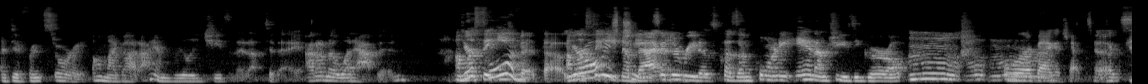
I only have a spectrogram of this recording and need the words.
a different story. Oh my god, I am really cheesing it up today. I don't know what happened. You're full eat- of it, though. You're always eating a bag of. Doritos because I'm corny and I'm cheesy, girl. Mm, mm, mm. Or a bag of Chex Mix.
